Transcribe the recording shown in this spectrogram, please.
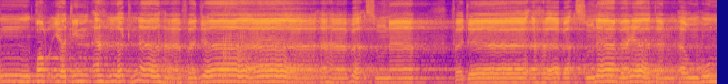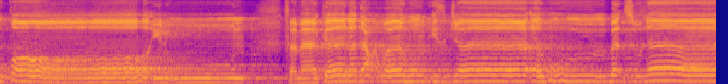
قرية أهلكناها فجاءها بأسنا فجاءها بأسنا بياتا أو هم قائلون. فما كان دعواهم إذ جاءهم بأسنا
